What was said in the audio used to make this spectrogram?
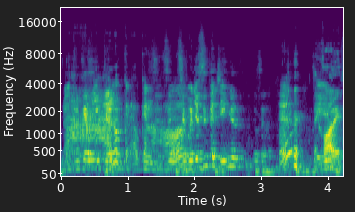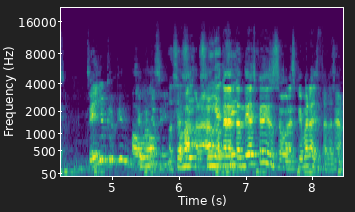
No, creo que sí. Ah, creo- no creo que no. Sí, sí, según yo sí te chingas. O sea, ¿Eh? sí. jodes. Sí, yo creo que O- según yo sí. O sea, Ojo, sí, lo sí, que sí. te entendí es que dice sobrescribe la instalación.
